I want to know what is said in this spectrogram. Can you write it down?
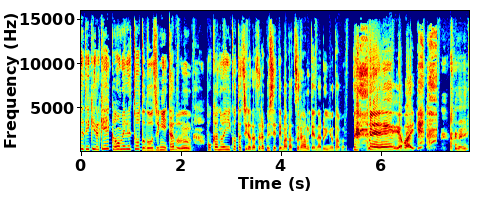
ューできるケイ君おめでとうと同時に多分、他のいい子たちが脱落しててまたつらみたいになるんよ、多分。えー、やばい。こ れ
